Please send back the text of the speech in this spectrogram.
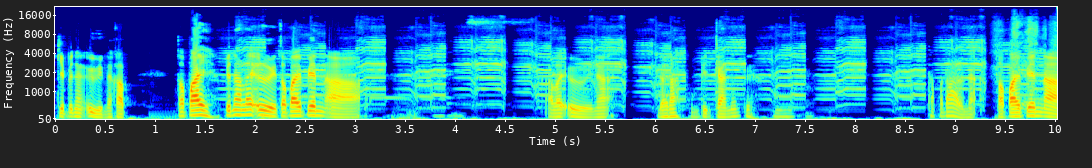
เก็บเป็นอย่างอื่นนะครับ ต่อไปเป็นอะไรเอ่ย ต่อไปเป็นอ่า อะไรเอ่ยนะ เดี๋ยวนะ ผมปิดการนั่นเถอะถ้าก็ได้แล้วนะต่อไปเป็นอ่า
